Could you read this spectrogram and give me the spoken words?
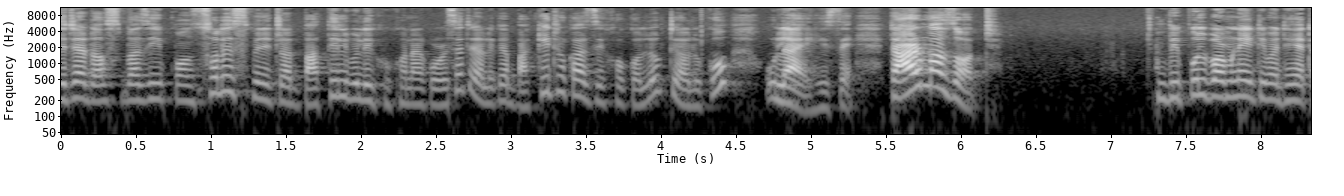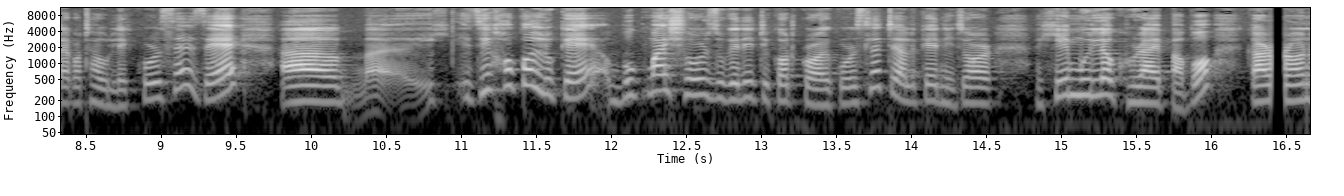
যেতিয়া দহ বাজি পঞ্চল্লিছ মিনিটত বাতিল বুলি ঘোষণা কৰিছে তেওঁলোকে বাকী থকা যিসকল লোক তেওঁলোকো ওলাই আহিছে। তাৰ মাজত বিপুল বৰ্মনে ইতিমধ্যে এটা কথা উল্লেখ কৰিছে যে যিসকল লোকে বুক মাই শ্ব'ৰ যোগেদি টিকট ক্ৰয় কৰিছিলে তেওঁলোকে নিজৰ সেই মূল্য ঘূৰাই পাব। কাৰণ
